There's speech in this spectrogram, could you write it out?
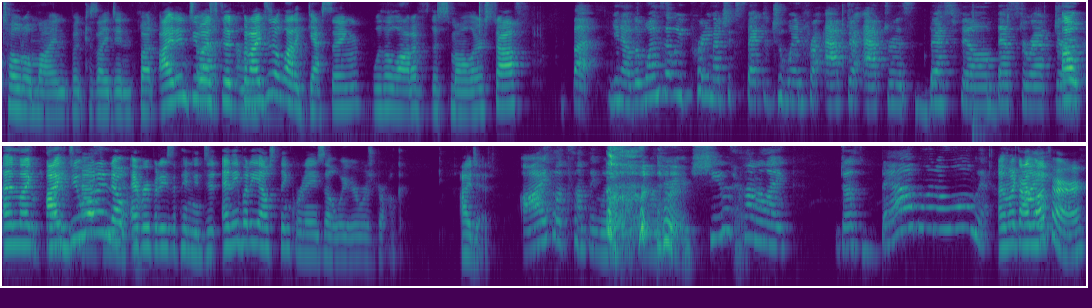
total mine because I didn't, but I didn't do as But, good. But I um, did a lot of guessing with a lot of the smaller stuff. But you know, the ones that we pretty much expected to win for actor, actress, best film, best director. Oh, and like I do want to know everybody's opinion. Did anybody else think Renee Zellweger was drunk? I did. I thought something was there, and she was kind of like just babbling along there. And like I, I- love her.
